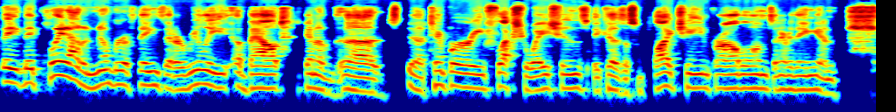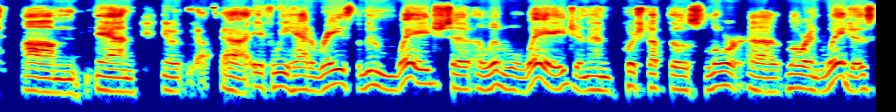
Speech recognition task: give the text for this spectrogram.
they, they point out a number of things that are really about kind of uh, uh, temporary fluctuations because of supply chain problems and everything. And um, and you know, uh, if we had raised the minimum wage to a livable wage and then pushed up those lower uh, lower end wages,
